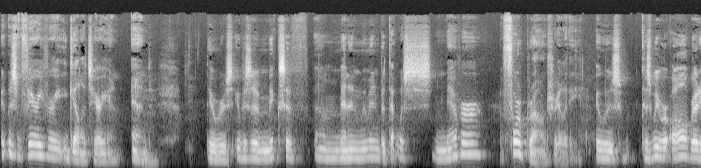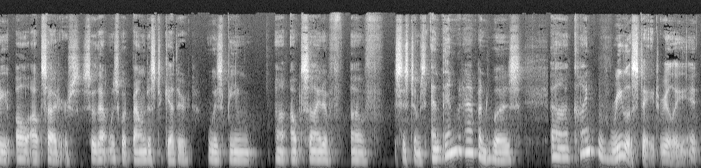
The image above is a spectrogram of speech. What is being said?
it was very very egalitarian, and mm. there was it was a mix of um, men and women, but that was never foreground really. It was because we were already all outsiders, so that was what bound us together was being uh, outside of of systems. And then what happened was uh, kind of real estate, really. It,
